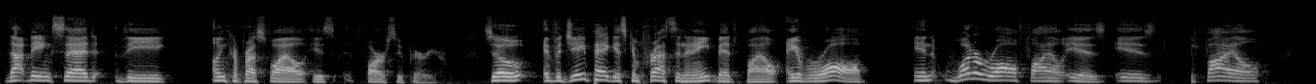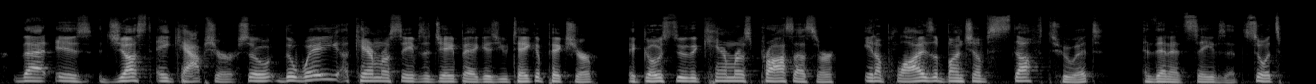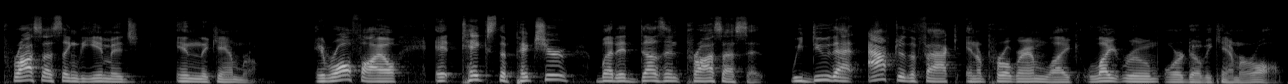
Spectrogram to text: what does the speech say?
That being said, the uncompressed file is far superior. So if a JPEG is compressed in an 8 bit file, a RAW, and what a RAW file is, is a file that is just a capture. So the way a camera saves a JPEG is you take a picture, it goes through the camera's processor, it applies a bunch of stuff to it, and then it saves it. So it's processing the image in the camera. A RAW file, it takes the picture, but it doesn't process it. We do that after the fact in a program like Lightroom or Adobe Camera Raw.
